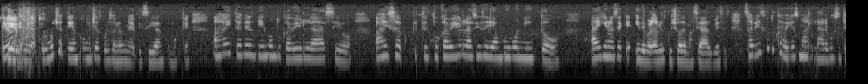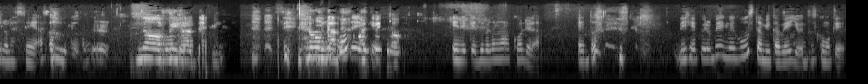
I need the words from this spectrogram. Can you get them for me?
Creo Sí. que, mira, por mucho tiempo muchas personas me decían como que, ay, te ves bien con tu cabello lacio, ay, tu cabello lacio sería muy bonito, ay, que no sé qué, y de verdad lo he escuchado demasiadas veces. ¿Sabías que tu cabello es más largo si te lo laceas? No, fíjate, Sí. nunca me en el que de verdad me daba cólera. Entonces dije, pero ven, me gusta mi cabello. Entonces como que,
